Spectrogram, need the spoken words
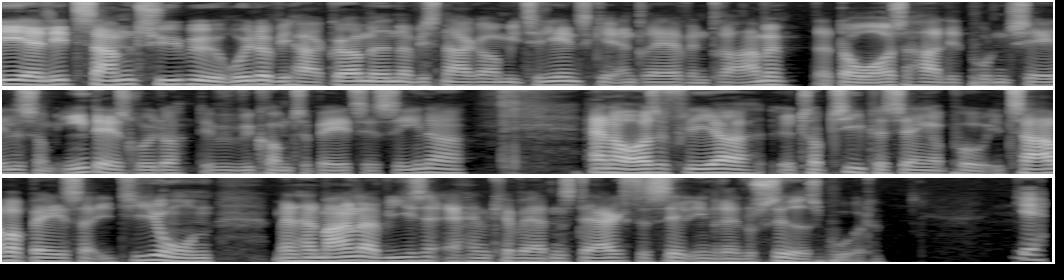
Det er lidt samme type rytter, vi har at gøre med, når vi snakker om italienske Andrea Vendrame, der dog også har lidt potentiale som endagsrytter. Det vil vi komme tilbage til senere. Han har også flere øh, top 10 placeringer på etaper bag sig i Giroen, men han mangler at vise, at han kan være den stærkeste selv i en reduceret spurt. Ja,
